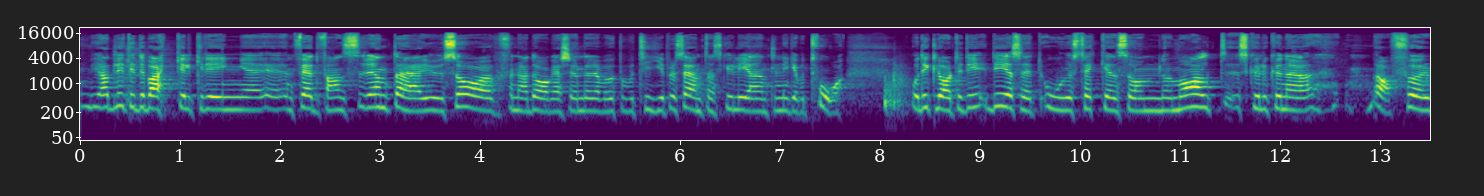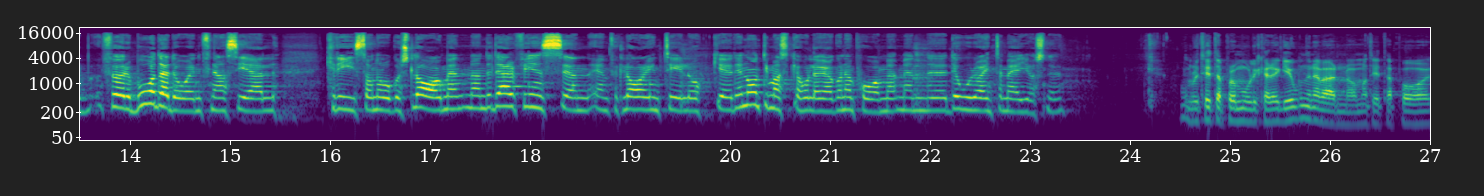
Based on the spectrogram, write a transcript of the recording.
vi hade lite debacle kring en Fed-funds-ränta här i USA för några dagar sedan där det var uppe på 10 procent. Den skulle egentligen ligga på 2. Och det är klart, det, det är ett orostecken som normalt skulle kunna ja, för, förebåda då en finansiell kris av något slag. Men, men det där finns en, en förklaring till och eh, det är någonting man ska hålla ögonen på, men, men det oroar inte mig just nu. Om du tittar på de olika regionerna i världen, då, om man tittar på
